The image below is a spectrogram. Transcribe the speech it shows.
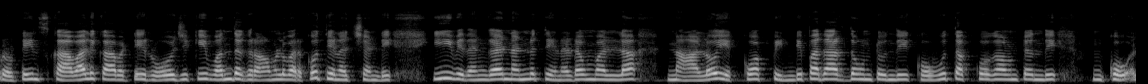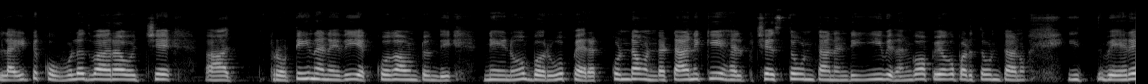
proteins కావాలి కాబట్టి రోజుకి వంద గ్రాముల వరకు తినచ్చండి. ఈ విధంగా నన్ను తినడం వల్ల నాలో ఎక్కువ పిండి పదార్థం ఉంటుంది కొవ్వు తక్కువగా ఉంటుంది లైట్ కొవ్వుల ద్వారా వచ్చే ప్రోటీన్ అనేది ఎక్కువగా ఉంటుంది. నేను బరువు పెరగకుండా ఉండటానికి హెల్ప్ చేస్తూ ఉంటానండి. ఈ విధంగా ఉపయోగపడుతూ ఉంటాను. వేరే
